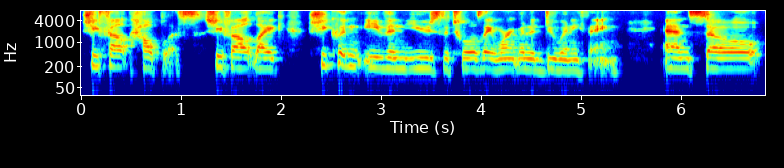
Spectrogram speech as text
She felt helpless. She felt like she couldn't even use the tools. They weren't going to do anything. And so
